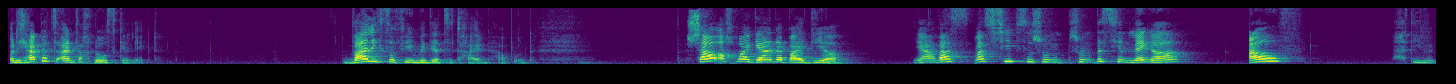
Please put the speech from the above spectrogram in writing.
Und ich habe jetzt einfach losgelegt, weil ich so viel mit dir zu teilen habe. Und schau auch mal gerne bei dir. Ja, was, was schiebst du schon, schon ein bisschen länger auf die,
